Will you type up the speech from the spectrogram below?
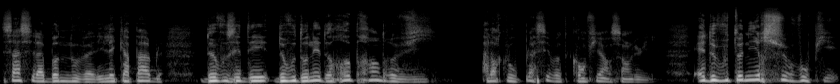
ça, c'est la bonne nouvelle. Il est capable de vous aider, de vous donner de reprendre vie alors que vous placez votre confiance en lui et de vous tenir sur vos pieds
